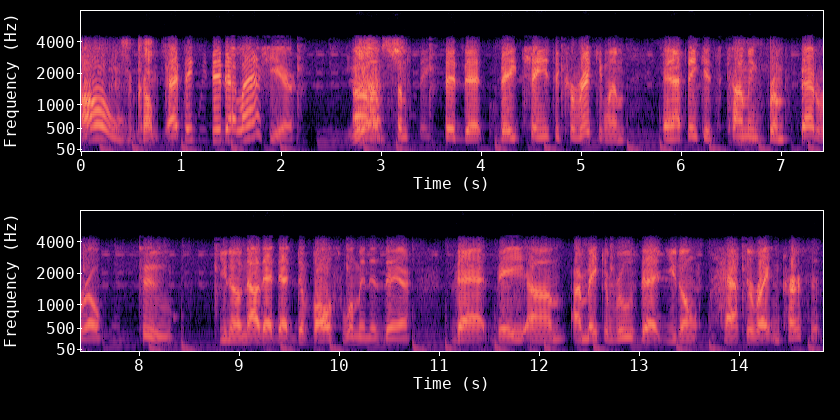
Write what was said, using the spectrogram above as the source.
Write in cursive. Oh, a couple. I think we did that last year. Um, Yes. some states said that they changed the curriculum, and I think it's coming from federal too. You know, now that that DeVos woman is there, that they um, are making rules that you don't have to write in cursive.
